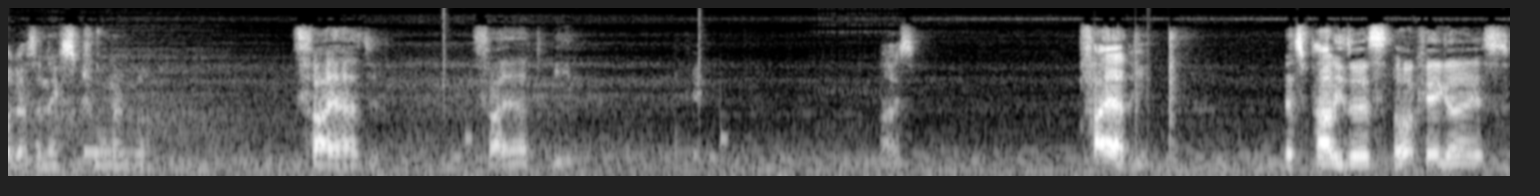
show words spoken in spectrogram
I got the next crew member. Fired. Fired him? Okay. Nice. Fired him. Let's party this. Okay, guys.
